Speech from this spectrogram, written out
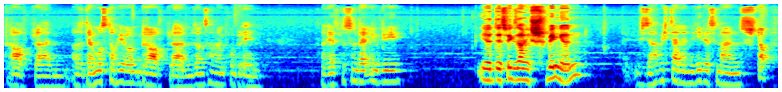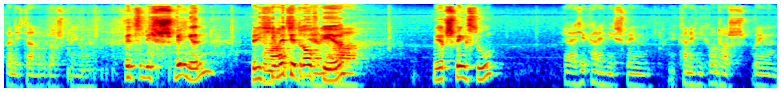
drauf bleiben. Also der muss noch hier unten drauf bleiben, sonst haben wir ein Problem. Und jetzt müssen wir da irgendwie Ja, deswegen sage ich schwingen. Wieso habe ich da denn jedes Mal einen Stopp, wenn ich da drüber springen will? Willst du nicht schwingen? Wenn ich hier mit dir drauf gehe und jetzt schwingst du. Ja, hier kann ich nicht schwingen. Hier kann ich nicht runterspringen.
